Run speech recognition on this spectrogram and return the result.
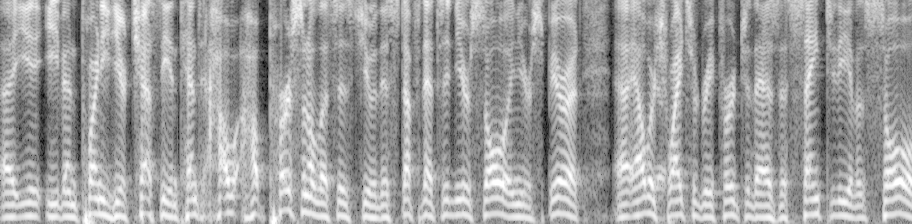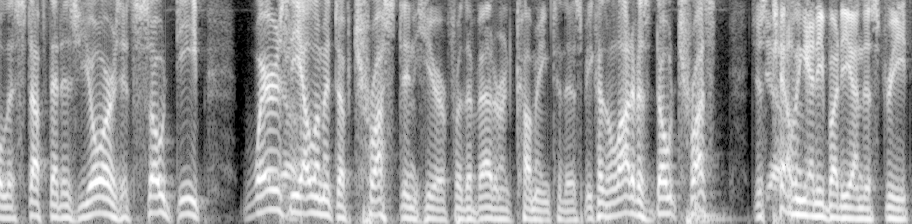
uh, even pointing to your chest, the intent, how, how personal this is to you, this stuff that's in your soul, in your spirit. Uh, Albert yeah. Schweitzer referred to that as the sanctity of a soul, this stuff that is yours. It's so deep. Where's yeah. the element of trust in here for the veteran coming to this? Because a lot of us don't trust just yeah. telling anybody on the street.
